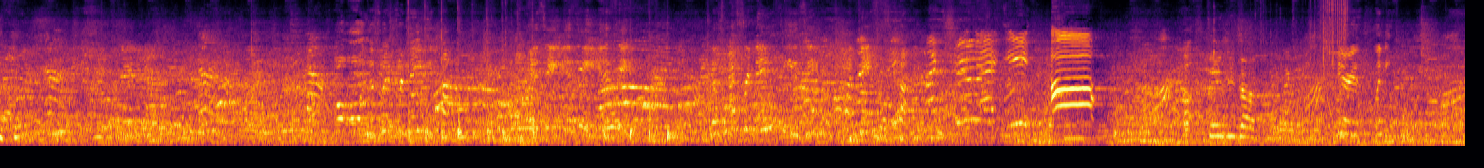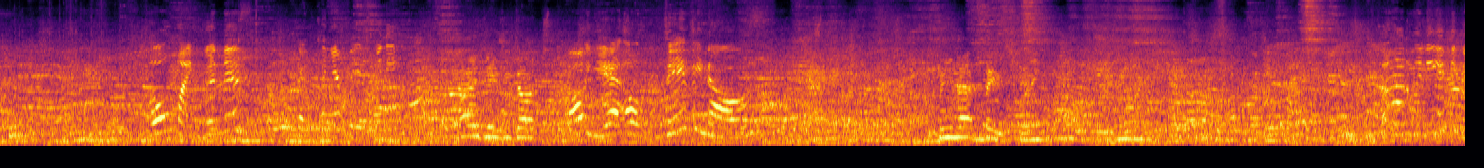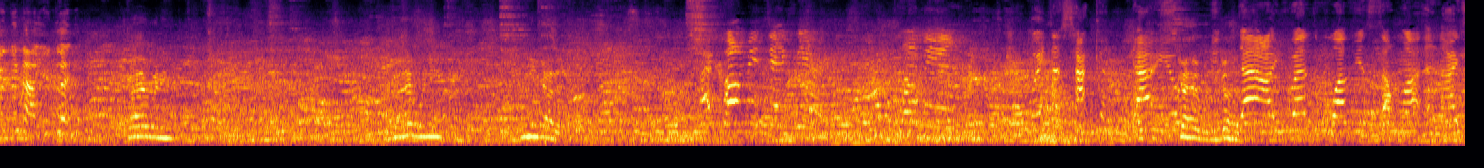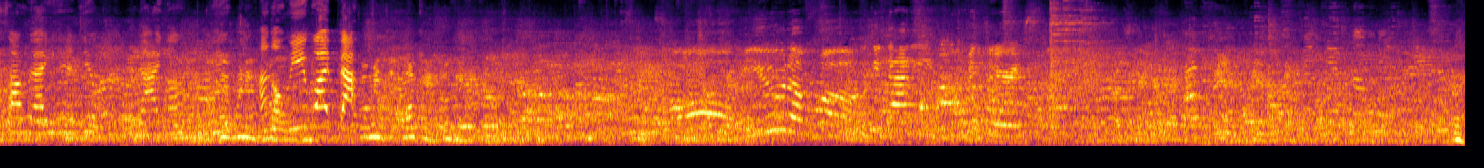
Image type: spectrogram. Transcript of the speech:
Oh my goodness. Face, Winnie. Hi, Daisy Duck. Oh yeah. Oh, Daisy knows. Clean that face, Winnie. Go ahead, Winnie. I think you're good now. You're good. Go ahead, Winnie. Go ahead, Winnie. Winnie you got it. Go ahead, Winnie. Go ahead. Dad, you went to love you someone and I saw that you didn't do and I go, Hey, Winnie. I'm gonna be right back. Go meet the- Okay, okay. Oh, beautiful. Look at Daddy. Pictures. All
